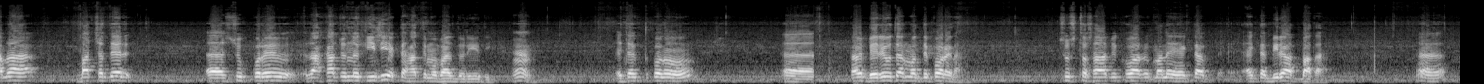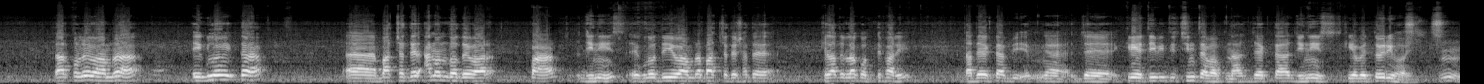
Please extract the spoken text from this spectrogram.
আমরা বাচ্চাদের চুপ করে রাখার জন্য কি দিই? একটা হাতে মোবাইল ধরিয়ে দিই। হ্যাঁ এটা তো কোনো বেড়ে ওঠার মধ্যে পড়ে না। সুস্থ, স্বাভাবিক হওয়ার মানে একটা একটা বিরাট বাধা। হ্যাঁ তার ফলেও আমরা এগুলো একটা বাচ্চাদের আনন্দ দেওয়ার পার্ট জিনিস, এগুলো দিয়েও আমরা বাচ্চাদের সাথে খেলাধুলা করতে পারি। তাদের একটা যে ক্রিয়েটিভিটি চিন্তা ভাবনা যে একটা জিনিস কীভাবে তৈরি হয়, হুম,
